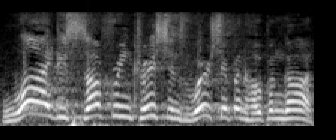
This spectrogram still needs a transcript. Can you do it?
why do suffering Christians worship and hope in God?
